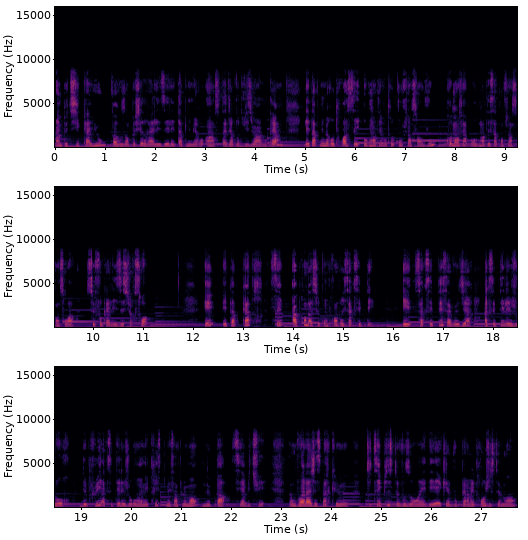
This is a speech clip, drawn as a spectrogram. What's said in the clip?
un petit caillou va vous empêcher de réaliser l'étape numéro 1, c'est-à-dire votre vision à long terme. L'étape numéro 3, c'est augmenter votre confiance en vous. Comment faire pour augmenter sa confiance en soi Se focaliser sur soi? Et étape 4, c'est apprendre à se comprendre et s'accepter. Et s'accepter, ça veut dire accepter les jours de pluie, accepter les jours où on est triste, mais simplement ne pas s'y habituer. Donc voilà, j'espère que toutes ces pistes vous auront aidé et qu'elles vous permettront justement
